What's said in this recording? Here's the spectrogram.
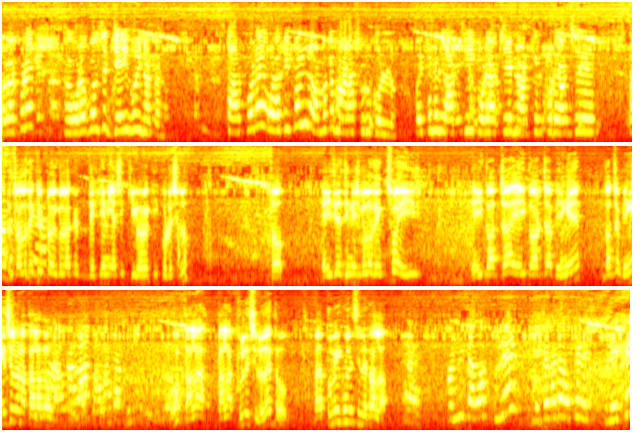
বলার পরে ওরা বলছে যেই হই না কেন। তারপরে ওরা কি করল? আমাকে মারা শুরু করল। ওইখানে লাঠি পড়ে আছে নারকেল পড়ে আছে তারপর চলো দেখি একটু ওইগুলোকে দেখে নিয়ে আসি কীভাবে কি করেছিল। তো এই যে জিনিসগুলো দেখছ এই এই দরজা এই দরজা ভেঙে দরজা ভেঙেছিল না তালা দাও? ও তালা তালা খুলেছিল তাই তো? আহ, তুমিই খুলেছিলে তালা? হ্যাঁ, আমি তালা খুলে এই জায়গাটা ওকে রেখে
